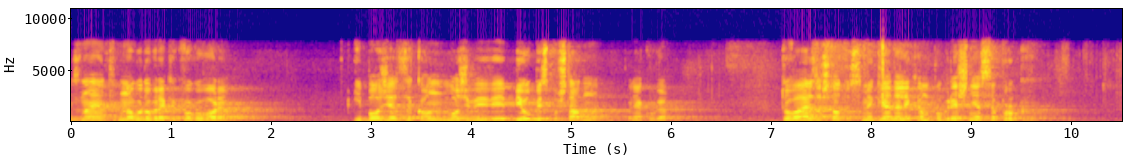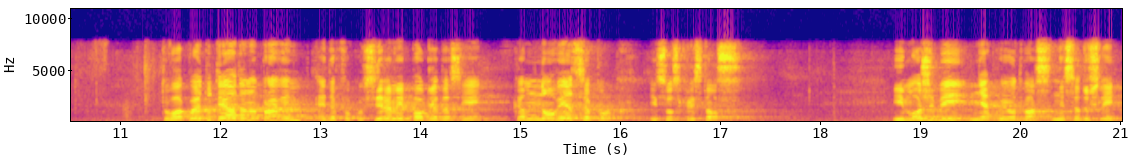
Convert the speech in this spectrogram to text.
знаят много добре какво говоря. И Божият закон може би ви е бил безпощадно понякога. Това е защото сме гледали към погрешния съпруг. Това, което трябва да направим, е да фокусираме погледа си към новия съпруг, Исус Христос. И може би някои от вас не са дошли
